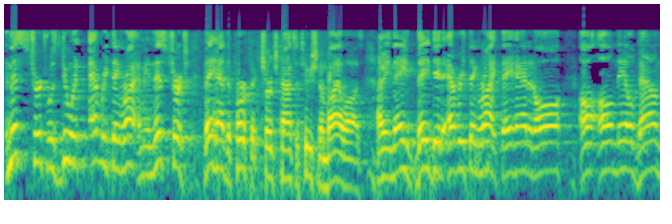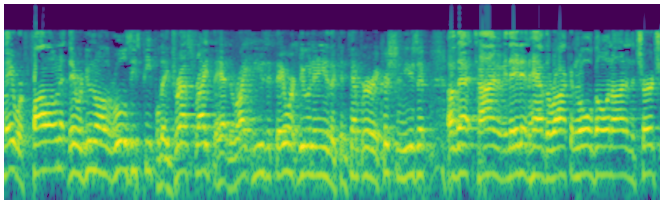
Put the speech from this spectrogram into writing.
And this church was doing everything right. I mean, this church, they had the perfect church constitution and bylaws. I mean, they, they did everything right. They had it all, all, all nailed down. They were following it. They were doing all the rules. These people, they dressed right. They had the right music. They weren't doing any of the contemporary Christian music of that time. I mean, they didn't have the rock and roll going on in the church.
